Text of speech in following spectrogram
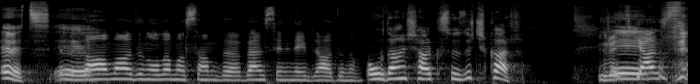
Evet. e, Damadın olamasam da ben senin evladınım. oradan şarkı sözü çıkar. Üretkensin.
